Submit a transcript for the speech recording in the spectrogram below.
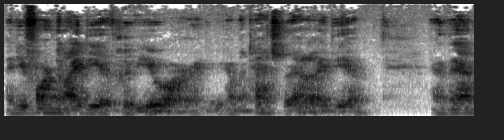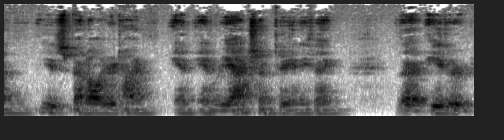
and you form an idea of who you are, and you become attached to that idea, and then you spend all your time in, in reaction to anything that either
